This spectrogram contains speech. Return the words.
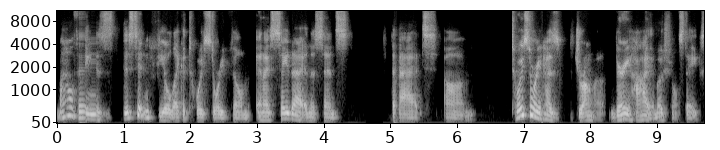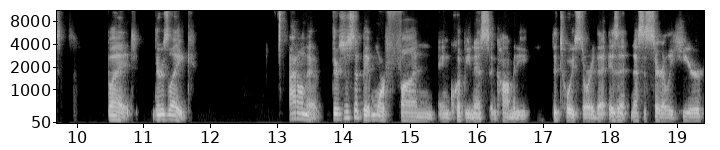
my whole thing is this didn't feel like a Toy Story film. And I say that in the sense that um, Toy Story has drama, very high emotional stakes, but there's like, I don't know, there's just a bit more fun and quippiness and comedy to Toy Story that isn't necessarily here.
